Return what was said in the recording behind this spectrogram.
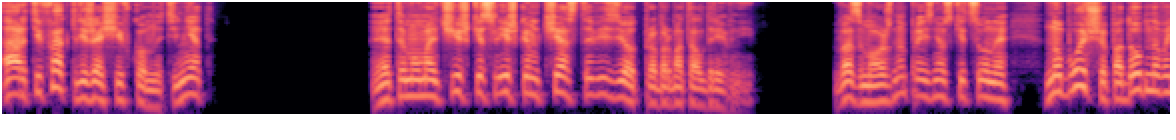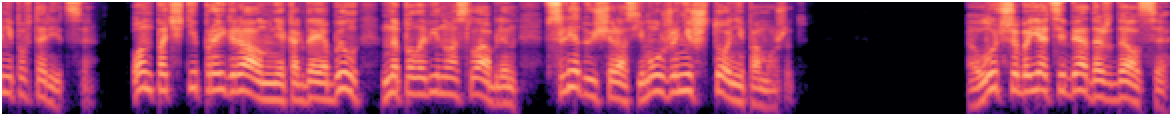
а артефакт, лежащий в комнате, нет». «Этому мальчишке слишком часто везет», — пробормотал древний. «Возможно», — произнес Кицуне, — «но больше подобного не повторится. Он почти проиграл мне, когда я был наполовину ослаблен. В следующий раз ему уже ничто не поможет». «Лучше бы я тебя дождался,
